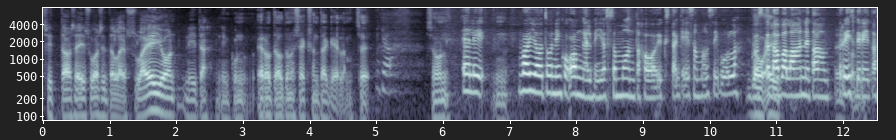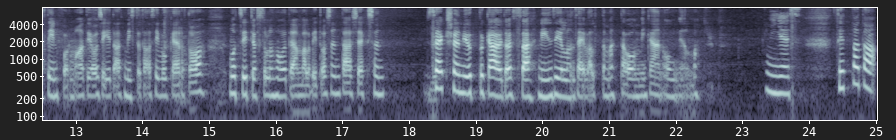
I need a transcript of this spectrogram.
sitten taas ei suositella, jos sulla ei ole niitä niin kuin eroteltuna section tageilla, mutta se, se on... Eli mm. voi joutua niinku ongelmiin, jos on monta H1-tagia samalla sivulla, Joo, koska ei, tavallaan annetaan ei, ristiriitaista informaatiota siitä, että mistä tämä sivu kertoo. Mutta sitten jos sulla on HTML5 tämä section, section juttu käytössä, niin silloin se ei välttämättä ole mikään ongelma. Yes. Sitten tota,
